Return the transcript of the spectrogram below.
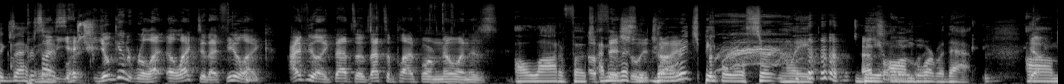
exactly. Precisely. Yeah, you'll get rele- elected. I feel like. I feel like that's a that's a platform no one has. A lot of folks. I mean, Officially listen, the rich people will certainly be on board with that. Yeah. Um,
